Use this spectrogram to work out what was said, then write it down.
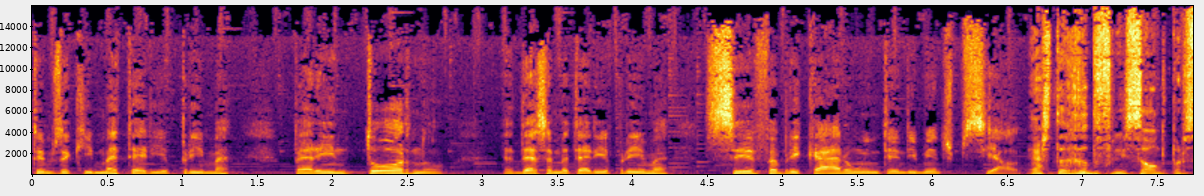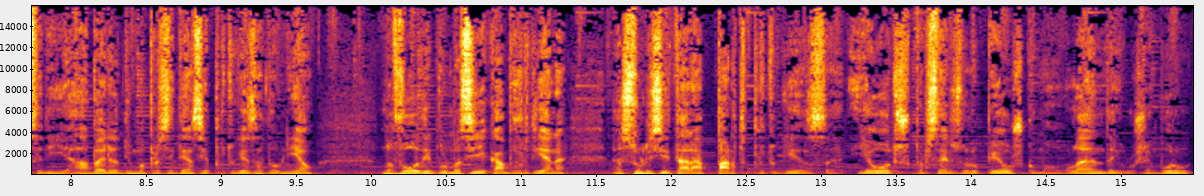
temos aqui matéria-prima para em torno dessa matéria-prima se fabricar um entendimento especial. Esta redefinição de parceria à beira de uma presidência portuguesa da União levou a diplomacia cabo-verdiana a solicitar à parte portuguesa e a outros parceiros europeus, como a Holanda e o Luxemburgo,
